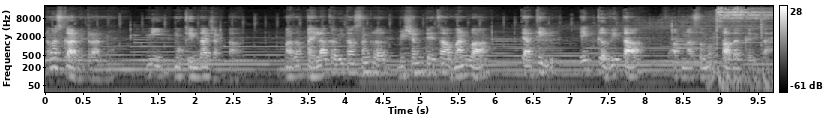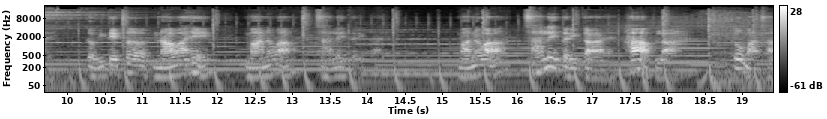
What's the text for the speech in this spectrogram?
नमस्कार मित्रांनो मी मुकिंदा जगताप. माझा पहिला कविता संग्रह विषमतेचा वनवा त्यातील एक कविता आपणासमोर सादर करीत आहे. कवितेचं नाव आहे मानवा झाले तरी काय. मानवा झाले तरी काय हा आपला तो माझा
